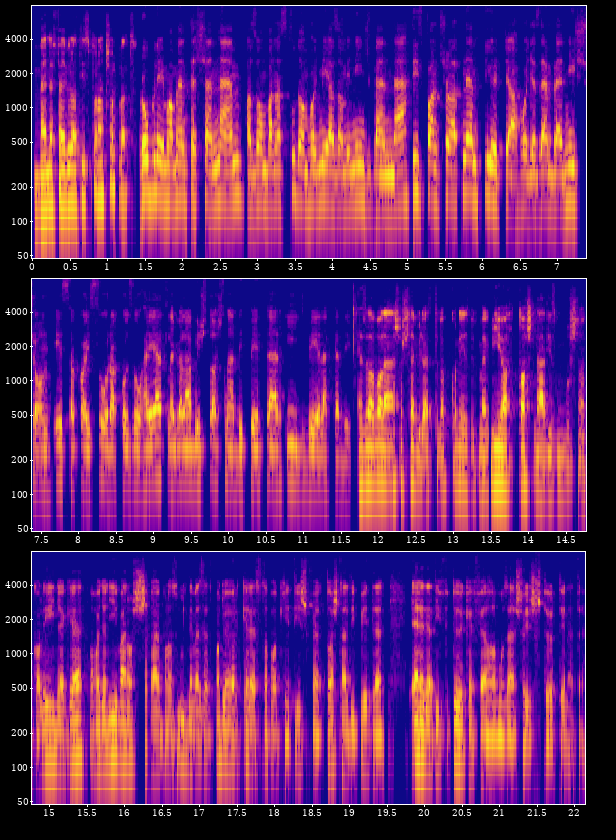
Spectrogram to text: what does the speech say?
Menne fejből a tíz parancsolat? Problémamentesen nem, azonban azt tudom, hogy mi az, ami nincs benne. Tíz parancsolat nem tiltja, hogy az ember nyisson éjszakai szórakozó helyet, legalábbis Tasnádi Péter így vélekedik. Ez a vallás a sebülettel, akkor nézzük meg, mi a tasnádizmusnak a lényege, vagy a nyilvánosságban az úgynevezett magyar keresztapaként ismert Tasnádi Péter eredeti tőke felhalmozása és története.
